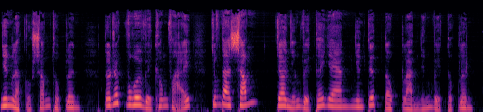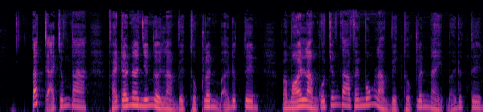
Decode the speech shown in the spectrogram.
nhưng là cuộc sống thuộc linh. Tôi rất vui vì không phải chúng ta sống cho những việc thế gian nhưng tiếp tục làm những việc thuộc linh. Tất cả chúng ta phải trở nên những người làm việc thuộc linh bởi đức tin và mọi lòng của chúng ta phải muốn làm việc thuộc linh này bởi đức tin.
